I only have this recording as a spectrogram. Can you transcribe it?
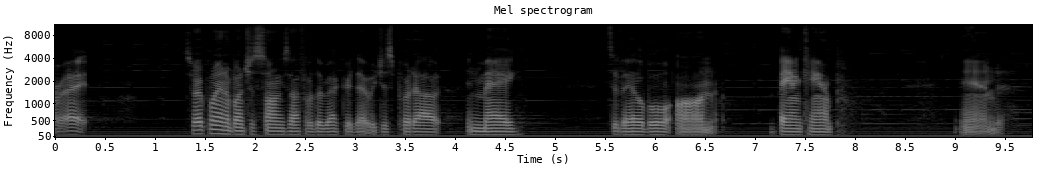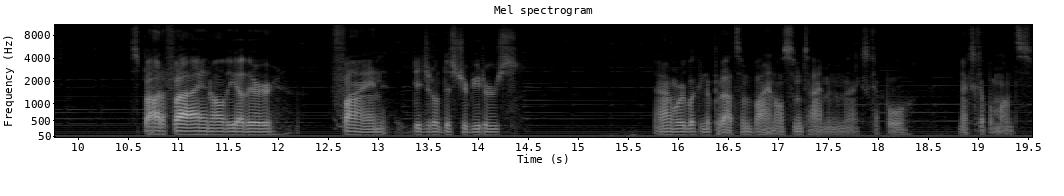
right. So we're playing a bunch of songs off of the record that we just put out in May. It's available on Bandcamp and Spotify and all the other fine digital distributors. Uh, we're looking to put out some vinyl sometime in the next couple next couple months.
